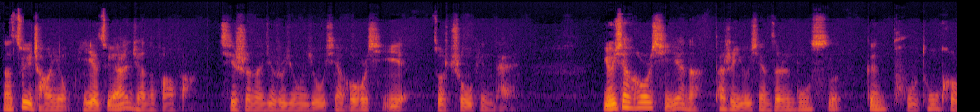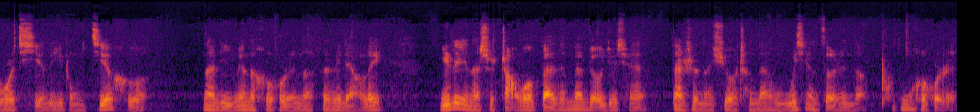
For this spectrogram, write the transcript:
那最常用也最安全的方法，其实呢就是用有限合伙企业做持股平台。有限合伙企业呢，它是有限责任公司。跟普通合伙企业的一种结合，那里面的合伙人呢分为两类，一类呢是掌握百分百表决权，但是呢需要承担无限责任的普通合伙人，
